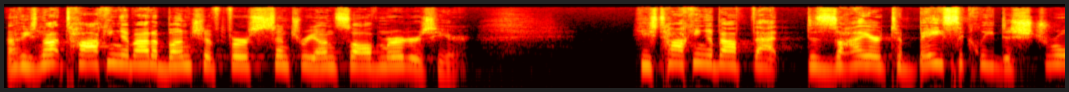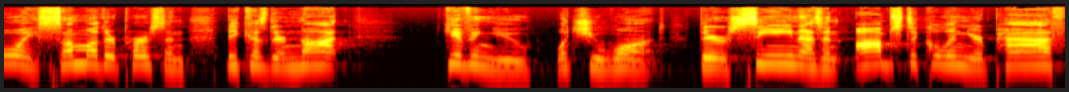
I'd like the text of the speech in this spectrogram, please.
Now, he's not talking about a bunch of first century unsolved murders here. He's talking about that desire to basically destroy some other person because they're not giving you what you want. They're seen as an obstacle in your path,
